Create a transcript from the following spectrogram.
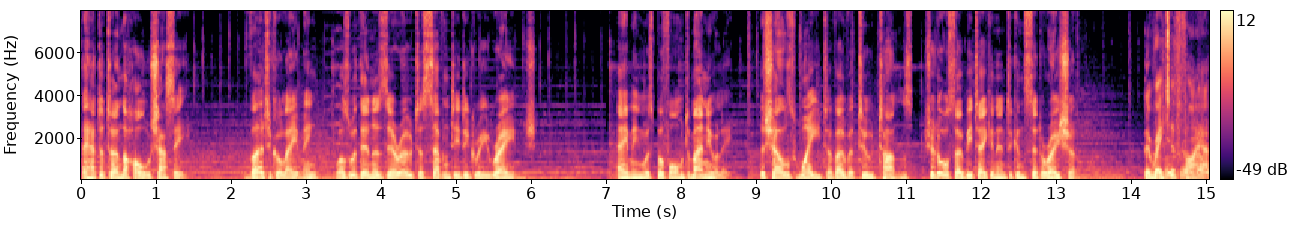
they had to turn the whole chassis. Vertical aiming was within a 0 to 70 degree range. Aiming was performed manually, the shell's weight of over two tons should also be taken into consideration. The rate of fire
